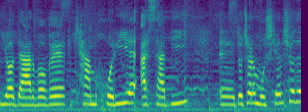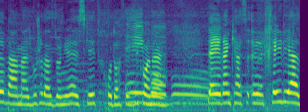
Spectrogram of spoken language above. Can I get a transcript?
یا در واقع کمخوری عصبی دچار مشکل شده و مجبور شد از دنیای اسکیت خدافزی کنه. دقیقا کس خیلی از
